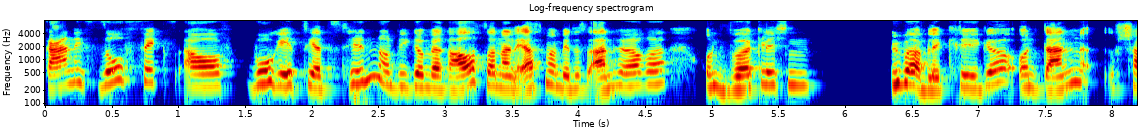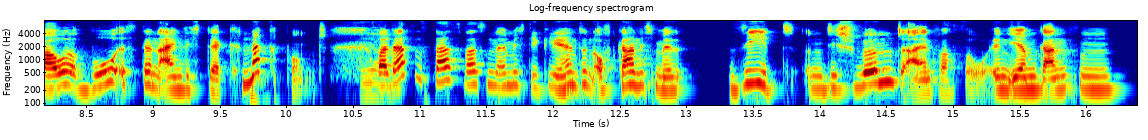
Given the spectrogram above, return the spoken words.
gar nicht so fix auf, wo geht's jetzt hin und wie gehen wir raus, sondern erstmal mir das anhöre und wirklich einen Überblick kriege und dann schaue, wo ist denn eigentlich der Knackpunkt? Ja. Weil das ist das, was nämlich die Klientin oft gar nicht mehr sieht und die schwimmt einfach so in ihrem ganzen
